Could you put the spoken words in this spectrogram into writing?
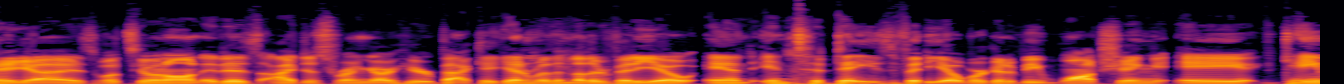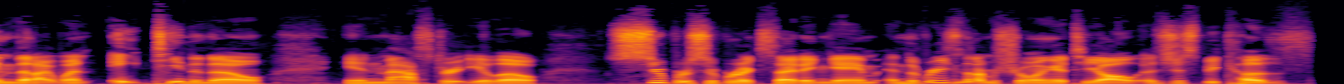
Hey guys, what's going on? It is iJustRengar here, back again with another video, and in today's video we're going to be watching a game that I went 18-0 in Master Elo. Super, super exciting game, and the reason that I'm showing it to y'all is just because,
